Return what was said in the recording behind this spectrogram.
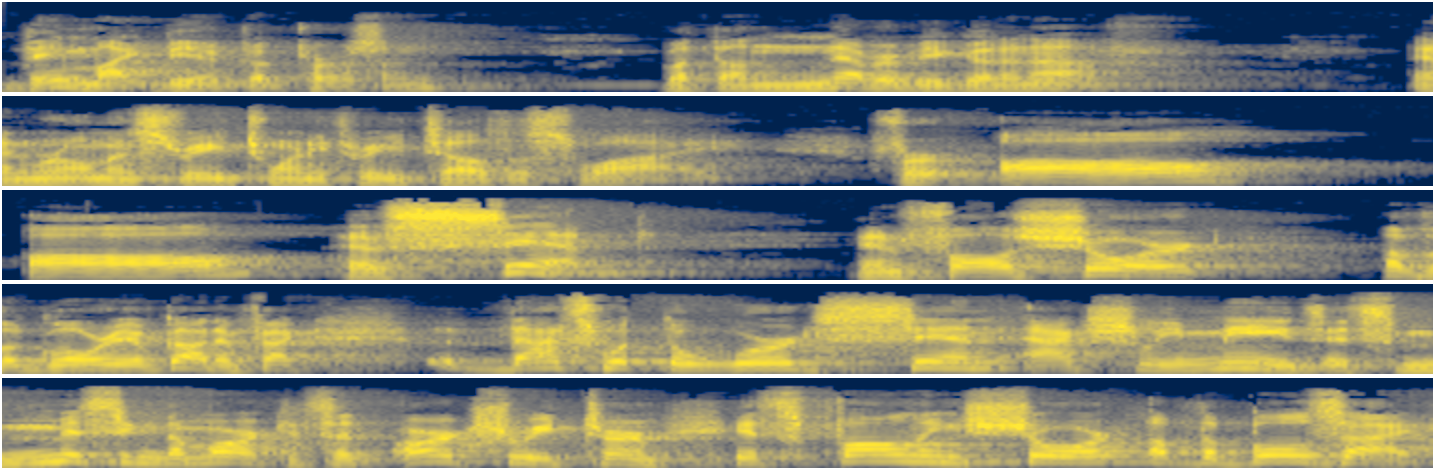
They might be a good person, but they'll never be good enough. And Romans 3.23 tells us why. For all, all have sinned and fall short of the glory of God. In fact, that's what the word sin actually means. It's missing the mark. It's an archery term. It's falling short of the bullseye.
